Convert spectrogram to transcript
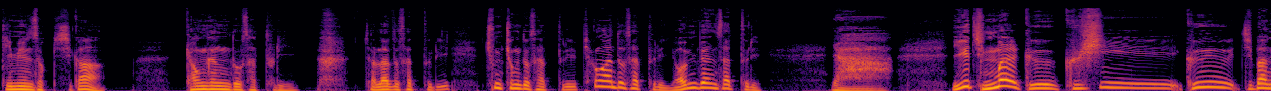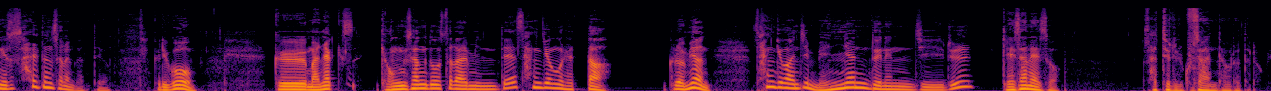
김윤석 씨가 경상도 사투리, 전라도 사투리, 충청도 사투리, 평안도 사투리, 연변 사투리. 야, 이게 정말 그, 그 시, 그 지방에서 살던 사람 같아요. 그리고 그 만약 경상도 사람인데 상경을 했다. 그러면 상경한 지 몇 년 되는지를 계산해서 사투리를 구사한다고 그러더라고요.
